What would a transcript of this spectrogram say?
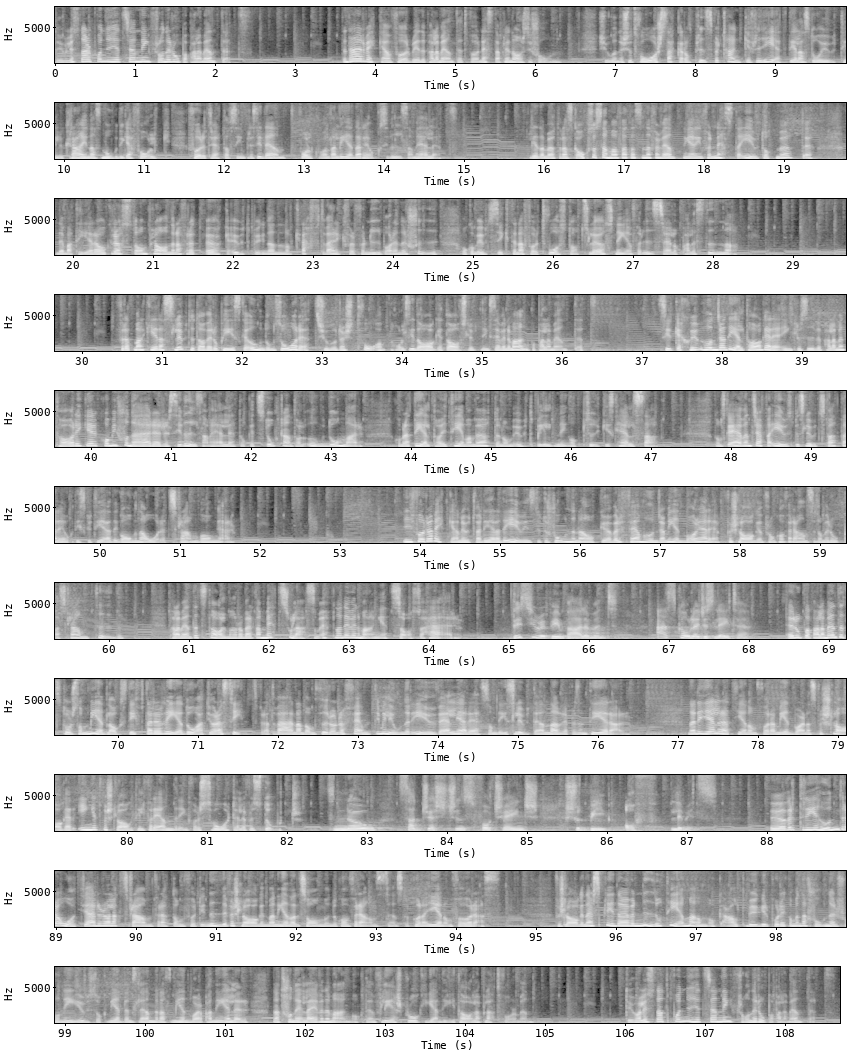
Du lyssnar på en nyhetssändning från Europaparlamentet. Den här veckan förbereder parlamentet för nästa plenarsession. 2022 års Sacharovpris för tankefrihet delas då ut till Ukrainas modiga folk, företrätt av sin president, folkvalda ledare och civilsamhället. Ledamöterna ska också sammanfatta sina förväntningar inför nästa EU-toppmöte, debattera och rösta om planerna för att öka utbyggnaden av kraftverk för förnybar energi och om utsikterna för tvåstatslösningen för Israel och Palestina. För att markera slutet av Europeiska ungdomsåret 2022 hålls idag ett avslutningsevenemang på parlamentet. Cirka 700 deltagare, inklusive parlamentariker, kommissionärer, civilsamhället och ett stort antal ungdomar, kommer att delta i temamöten om utbildning och psykisk hälsa. De ska även träffa EUs beslutsfattare och diskutera det gångna årets framgångar. I förra veckan utvärderade EU-institutionerna och över 500 medborgare förslagen från konferensen om Europas framtid. Parlamentets talman Roberta Metsola, som öppnade evenemanget, sa så här. This European Parliament, as co-legislator, Europaparlamentet står som medlagstiftare redo att göra sitt för att värna de 450 miljoner EU-väljare som det i slutändan representerar. När det gäller att genomföra medborgarnas förslag är inget förslag till förändring för svårt eller för stort. no suggestions for change should be off limits. Över 300 åtgärder har lagts fram för att de 49 förslagen man enades om under konferensen ska kunna genomföras. Förslagen är spridda över nio teman och allt bygger på rekommendationer från EUs och medlemsländernas medborgarpaneler, nationella evenemang och den flerspråkiga digitala plattformen. Du har lyssnat på en nyhetssändning från Europaparlamentet.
